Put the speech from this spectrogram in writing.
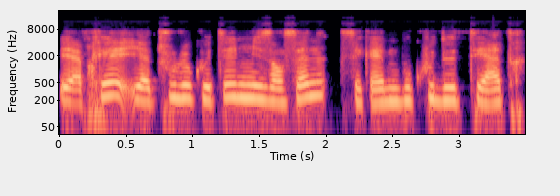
Et après, il y a tout le côté mise en scène. C'est quand même beaucoup de théâtre.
